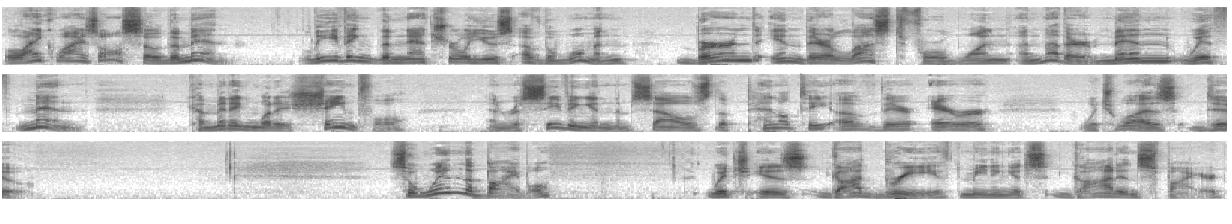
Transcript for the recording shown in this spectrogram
Likewise also the men, leaving the natural use of the woman, burned in their lust for one another, men with men, committing what is shameful, and receiving in themselves the penalty of their error, which was due. So when the Bible which is God breathed, meaning it's God inspired.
